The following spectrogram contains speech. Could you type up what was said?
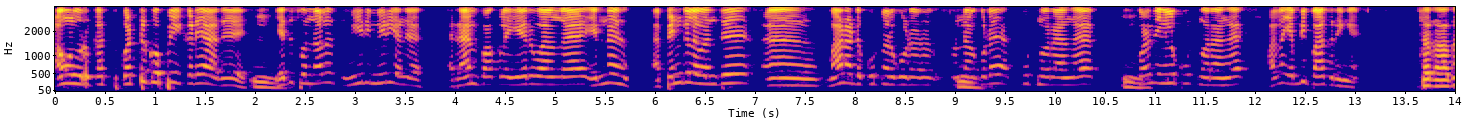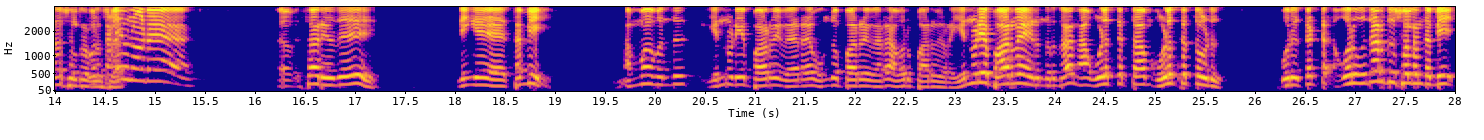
அவங்க ஒரு கட்டு கட்டுக்கோப்பை கிடையாது. எது சொன்னாலும் மீறி மீறி அந்த ரேம் பாக்ல ஏறுவாங்க. என்ன பெண்களை வந்து மாநாட்டு கூட்டினு கூட சொன்னா கூட கூட்டின்னு வராங்க. குழந்தைங்களும் கூட்டின்னு வராங்க. அதெல்லாம் எப்படி பாக்குறீங்க? சார் நான் அதான் சொல்றேன் தலைவனோட சார் இது நீங்க தம்பி நம்ம வந்து என்னுடைய பார்வை வேற உங்க பார்வை வேற அவர் பார்வை வேற. என்னுடைய பார்வையா இருந்திருந்தா நான் ஒழுக்கத்தாம் ஒழுக்கத்தோடு ஒரு கட்ட ஒரு உதாரணத்துக்கு சொல்றேன் தம்பி.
